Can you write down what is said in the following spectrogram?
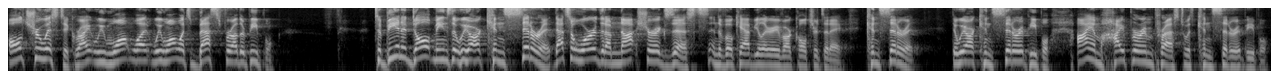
Altruistic, right? We want what we want what's best for other people. To be an adult means that we are considerate. That's a word that I'm not sure exists in the vocabulary of our culture today. Considerate. That we are considerate people. I am hyper impressed with considerate people.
